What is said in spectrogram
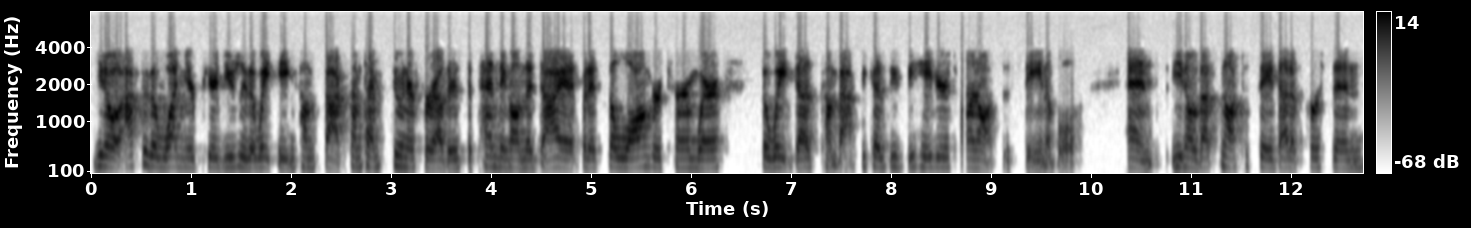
you know, after the one year period, usually the weight gain comes back, sometimes sooner for others, depending on the diet, but it's the longer term where the weight does come back because these behaviors are not sustainable. And, you know, that's not to say that a person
